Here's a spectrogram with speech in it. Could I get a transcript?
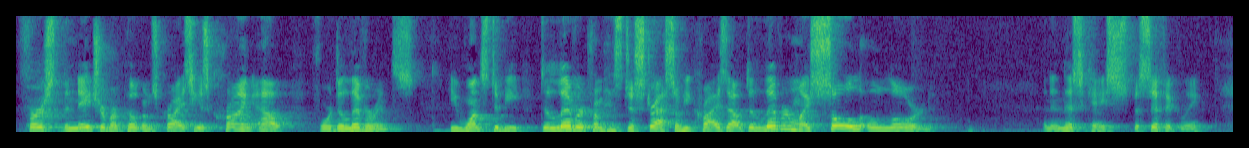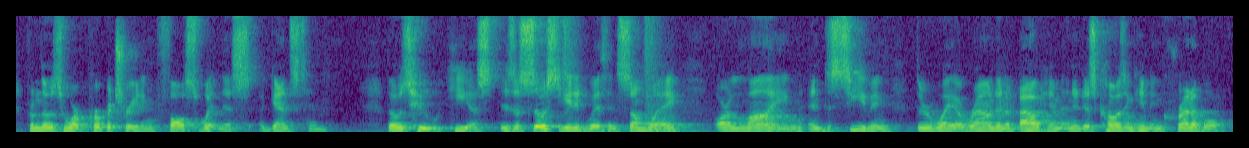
First, the nature of our pilgrim's cry is he is crying out for deliverance. He wants to be delivered from his distress, so he cries out, Deliver my soul, O Lord. And in this case, specifically, from those who are perpetrating false witness against him. Those who he is associated with in some way are lying and deceiving their way around and about him, and it is causing him incredible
